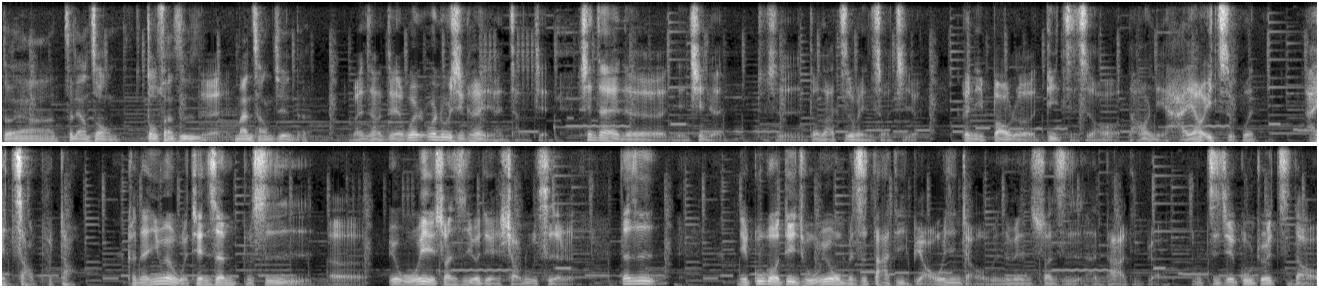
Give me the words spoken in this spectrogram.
对啊，这两种都算是蛮常见的，蛮常见。问问路型客人也很常见。现在的年轻人。就是都拿智慧型手机了，跟你报了地址之后，然后你还要一直问，还找不到。可能因为我天生不是呃，因为我也算是有点小路痴的人。但是你 Google 地图，因为我们是大地标，我已经讲我们这边算是很大的地标，你直接 Google 就会知道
